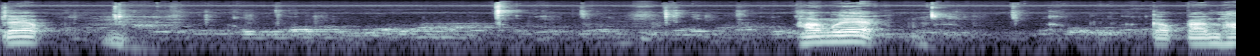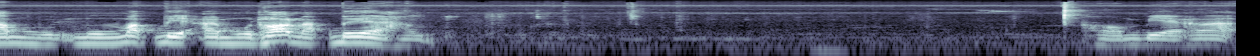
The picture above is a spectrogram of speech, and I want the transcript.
แซ่บครั้งแรก กับการทำหมูหมูหมักเบียร์อะหมูทอดหมักเบียร์ครับหอมเบียร์ครับ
